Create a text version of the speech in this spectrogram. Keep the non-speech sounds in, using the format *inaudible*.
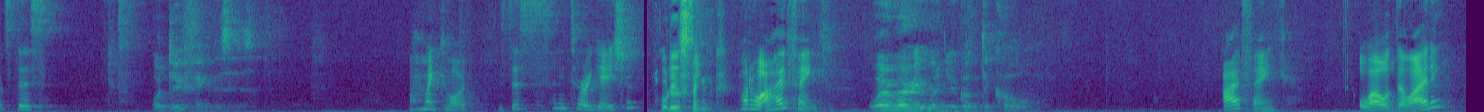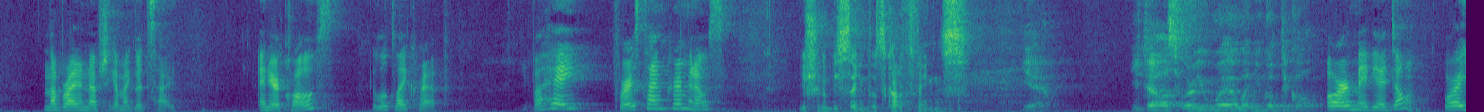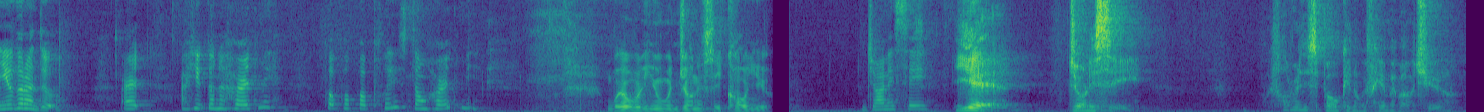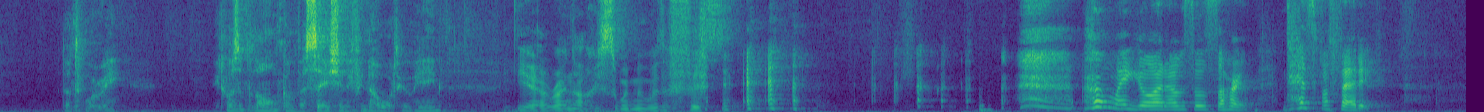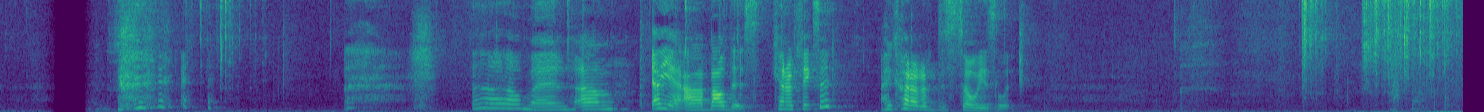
What's this? What do you think this is? Oh my god, is this an interrogation? What do you think? What do I think? Where were you when you got the call? I think. Well, the lighting? Not bright enough to get my good side. And your clothes? You look like crap. But hey, first time criminals. You shouldn't be saying those kind of things. Yeah. You tell us where you were when you got the call. Or maybe I don't. What are you gonna do? Are, are you gonna hurt me? Papa, Papa, please don't hurt me. Where were you when Johnny C called you? Johnny C. Yeah, Johnny C. We've already spoken with him about you. Don't worry. It wasn't long conversation if you know what I mean. Yeah, right now he's swimming with a fish. *laughs* Oh my god, I'm so sorry. That's pathetic. *laughs* oh man. Um. Oh yeah. Uh, about this. Can I fix it? *laughs* I got out of this so easily.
